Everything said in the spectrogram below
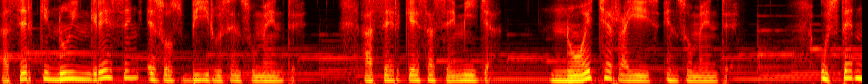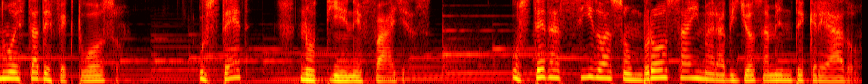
hacer que no ingresen esos virus en su mente, hacer que esa semilla no eche raíz en su mente. Usted no está defectuoso, usted no tiene fallas. Usted ha sido asombrosa y maravillosamente creado,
